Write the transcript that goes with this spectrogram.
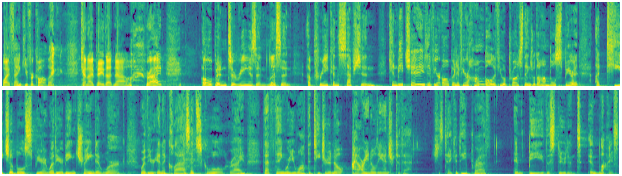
Why, thank you for calling. Can I pay that now? right? Open to reason. Listen, a preconception can be changed if you're open, if you're humble, if you approach things with a humble spirit, a teachable spirit, whether you're being trained at work, whether you're in a class at school, right? That thing where you want the teacher to know, I already know the answer to that. Just take a deep breath and be the student in life.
